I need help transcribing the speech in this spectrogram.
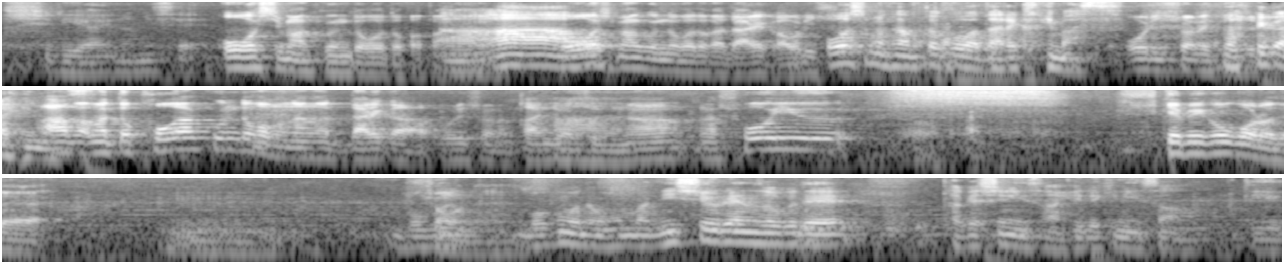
知り合いの店。大島君とことかかな。大島君とことか誰かおりそう大島さんのとこは誰かいます。おりそうな気がす誰るがいます。あまた古賀君とかもなんか誰かおりそうな感じがするな。そういうスケベ心で僕そうね。僕もでもほんま2週連続で武志兄さん秀樹兄さんっていう、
